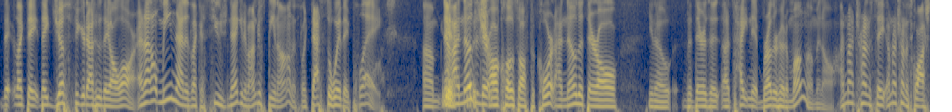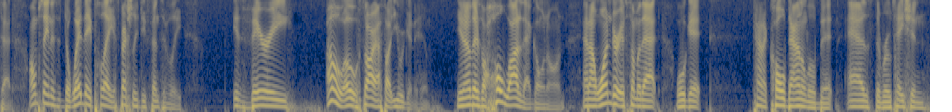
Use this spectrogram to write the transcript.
they, like they they just figured out who they all are, and I don't mean that as like a huge negative. I'm just being honest. Like that's the way they play. Um, now Yeah, I know that they're true. all close off the court. I know that they're all, you know, that there's a, a tight knit brotherhood among them and all. I'm not trying to say I'm not trying to squash that. All I'm saying is that the way they play, especially defensively, is very. Oh, oh, sorry, I thought you were getting him. You know, there's a whole lot of that going on, and I wonder if some of that will get kind of cooled down a little bit as the rotation.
